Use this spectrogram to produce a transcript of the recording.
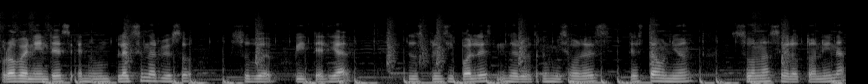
provenientes en un plexo nervioso subepitelial. Los principales neurotransmisores de esta unión son la serotonina,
